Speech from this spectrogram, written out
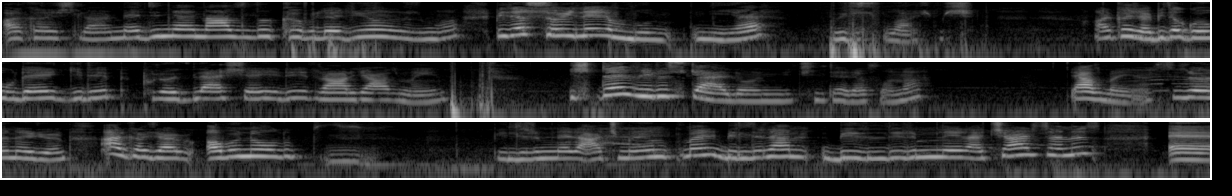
Arkadaşlar Medine Nazlı kabul ediyorsunuz mu? Bize söyleyin bu niye virüs bulaşmış. Arkadaşlar bir de Google'ya girip Prodiler şehri rar yazmayın. İşte virüs geldi onun için telefona. Yazmayın. Size öneriyorum. Arkadaşlar abone olup bildirimleri açmayı unutmayın. Bildirim bildirimleri açarsanız e,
